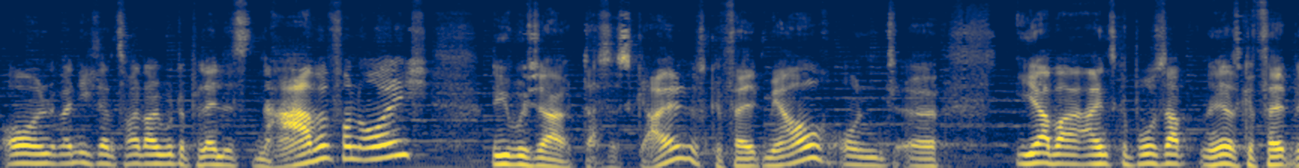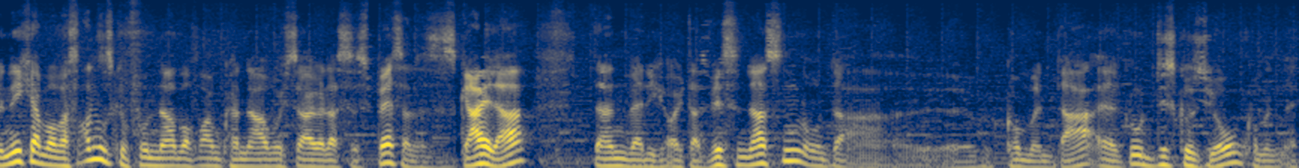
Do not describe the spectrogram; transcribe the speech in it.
und wenn ich dann zwei, drei gute Playlisten habe von euch, die wo ich sage, das ist geil, das gefällt mir auch. Und äh, ihr aber eins gepostet habt, nee, das gefällt mir nicht, aber was anderes gefunden habe auf eurem Kanal, wo ich sage, das ist besser, das ist geiler, dann werde ich euch das wissen lassen. Und da äh, Kommentar, äh, Diskussion, Kommentar,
